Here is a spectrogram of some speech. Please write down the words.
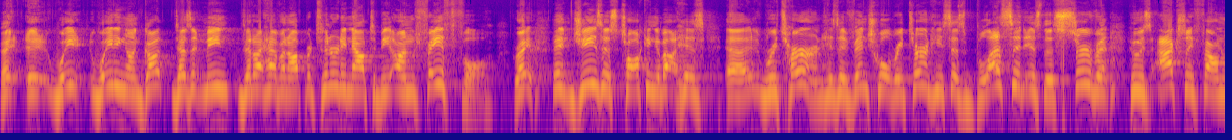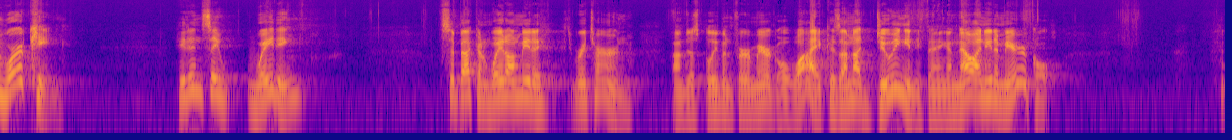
Right? Wait, waiting on God doesn't mean that I have an opportunity now to be unfaithful, right? Jesus talking about his uh, return, his eventual return, he says, Blessed is the servant who is actually found working. He didn't say waiting. Sit back and wait on me to return. I'm just believing for a miracle. Why? Because I'm not doing anything and now I need a miracle.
